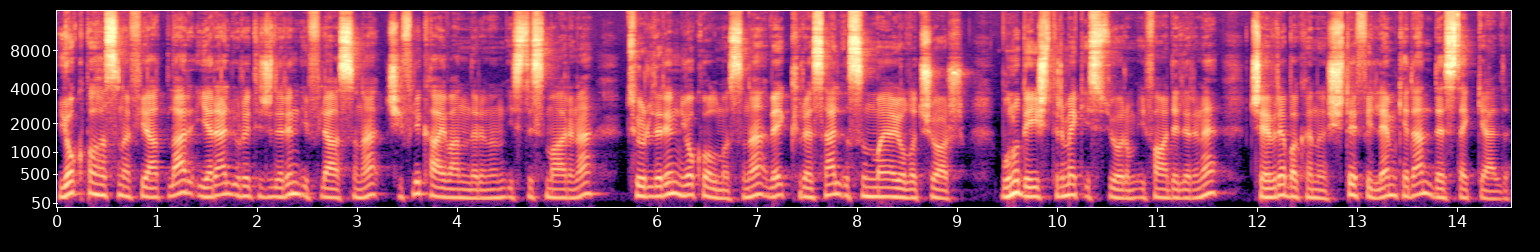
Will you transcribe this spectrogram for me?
yok pahasına fiyatlar yerel üreticilerin iflasına, çiftlik hayvanlarının istismarına, türlerin yok olmasına ve küresel ısınmaya yol açıyor. Bunu değiştirmek istiyorum ifadelerine Çevre Bakanı Steffi Lemke'den destek geldi.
